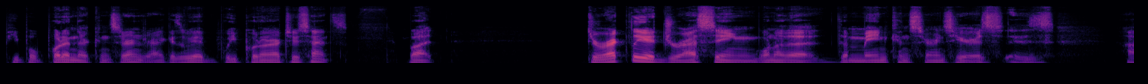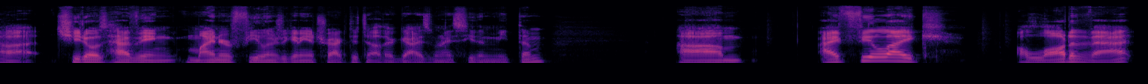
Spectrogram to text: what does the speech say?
people put in their concerns, right? Because we we put in our two cents. But directly addressing one of the the main concerns here is is uh, Cheetos having minor feelings or getting attracted to other guys when I see them meet them. Um, I feel like a lot of that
